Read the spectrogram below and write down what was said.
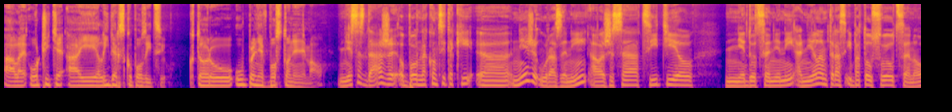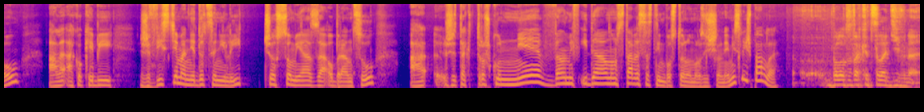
ale určite aj líderskú pozíciu, ktorú úplne v Bostone nemal. mne sa zdá, že bol na konci taký, uh, nie že urazený, ale že sa cítil nedocenený a nielen teraz iba tou svojou cenou, ale ako keby, že vy ste ma nedocenili, čo som ja za obrancu a že tak trošku nie veľmi v ideálnom stave sa s tým Bostonom rozišiel. Nemyslíš, Pavle? Bylo to také celé divné.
